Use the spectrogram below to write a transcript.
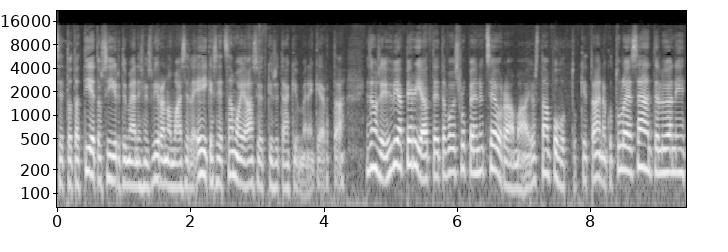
se tota, tieto siirtymään esimerkiksi viranomaiselle, eikä se, että samoja asioita kysytään kymmenen kertaa. Ja semmoisia hyviä periaatteita voisi rupea nyt seuraamaan, josta on puhuttukin, että aina kun tulee sääntelyä, niin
